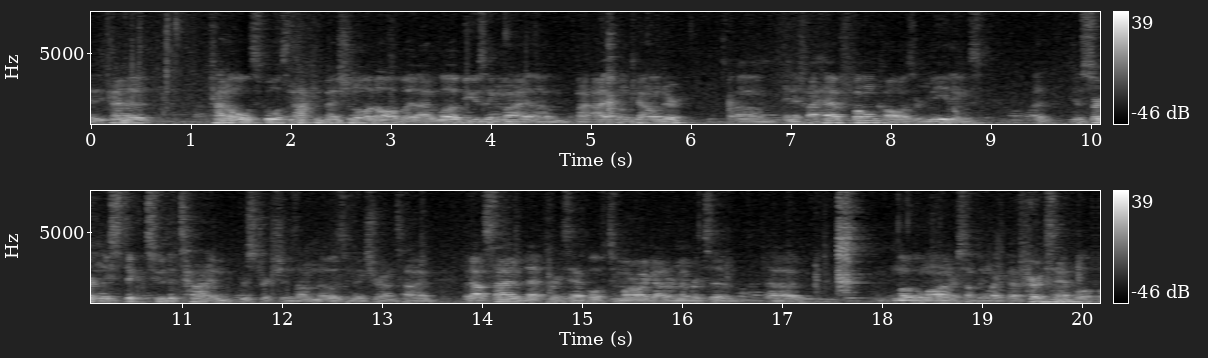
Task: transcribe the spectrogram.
and it kind of kind of old school. It's not conventional at all, but I love using my um, my iPhone calendar. Um, and if I have phone calls or meetings, I you know, certainly stick to the time restrictions on those and make sure on time. But outside of that, for example, if tomorrow I got to remember to uh, mow the lawn or something like that, for example,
